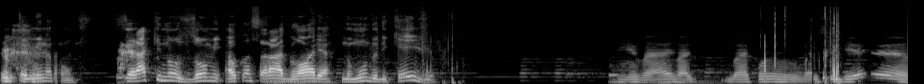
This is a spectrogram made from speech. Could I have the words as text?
Ele termina com: Será que Nozomi alcançará a glória no mundo de queijo? Sim, vai, vai, vai, com- vai conseguir, é,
